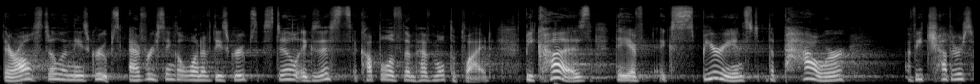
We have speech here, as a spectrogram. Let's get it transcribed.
they're all still in these groups. Every single one of these groups still exists. A couple of them have multiplied because they have experienced the power of each other's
